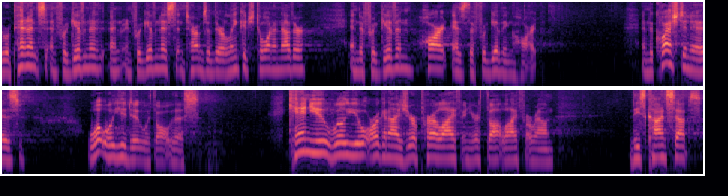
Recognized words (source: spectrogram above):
the repentance and forgiveness, and, and forgiveness in terms of their linkage to one another, and the forgiven heart as the forgiving heart. And the question is what will you do with all this? Can you, will you organize your prayer life and your thought life around these concepts?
